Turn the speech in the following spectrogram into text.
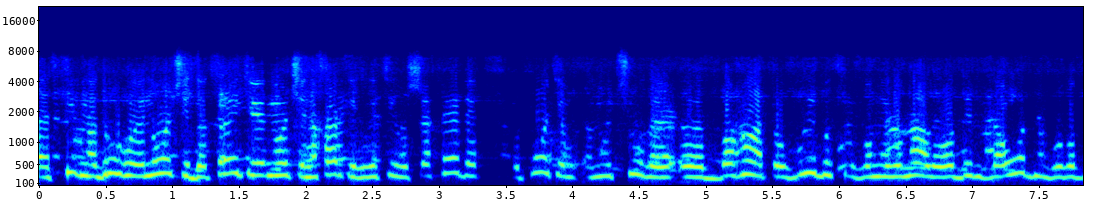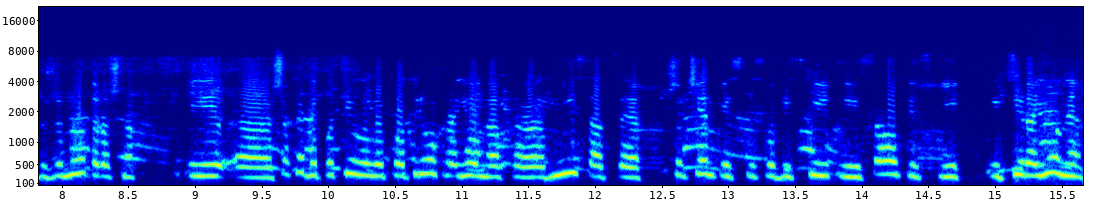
Е, З пів на другої ночі до третьої ночі на Харків летіли шахеди. Потім ми чули е, багато вибухів. Вони лунали один за одним. Було дуже моторошно. І е, шахеди поцілили по трьох районах е, міста: це Шевченківський, Слобідський і Салтівський. І ці райони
